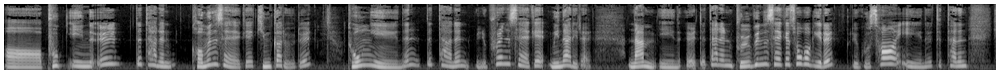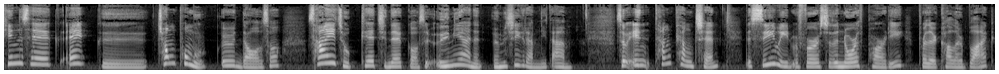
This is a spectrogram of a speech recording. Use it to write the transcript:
어, 북인을 뜻하는 검은색의 김가루를 동인은 뜻하는 푸른색의 미나리를 남인을 뜻하는 붉은색의 소고기를 그리고 서인을 뜻하는 흰색의 그 청포묵을 넣어서 사이좋게 지낼 것을 의미하는 음식이랍니다. So in 탕평채, the seaweed refers to the north party for their color black,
